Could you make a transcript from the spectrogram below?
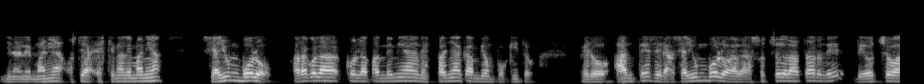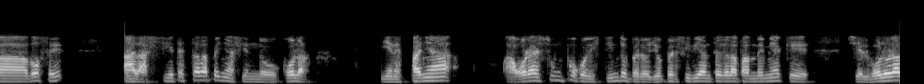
y en Alemania, hostia, es que en Alemania, si hay un bolo, ahora con la, con la pandemia en España cambia un poquito, pero antes era, si hay un bolo a las 8 de la tarde, de 8 a 12, a las 7 está la peña haciendo cola. Y en España ahora es un poco distinto, pero yo percibí antes de la pandemia que si el bolo era a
